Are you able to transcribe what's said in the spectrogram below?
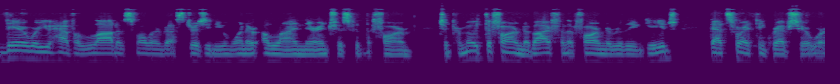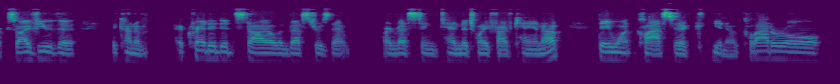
There, where you have a lot of smaller investors and you want to align their interests with the farm, to promote the farm, to buy from the farm, to really engage. That's where I think RevShare works. So I view the the kind of accredited style investors that are investing 10 to 25k and up. They want classic, you know, collateral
